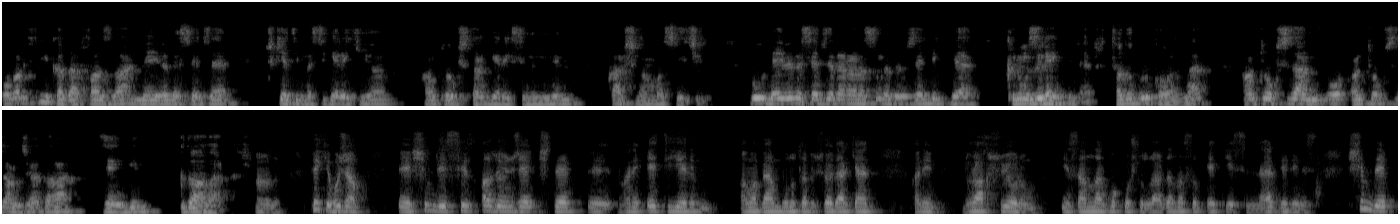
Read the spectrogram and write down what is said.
Olabildiği kadar fazla meyve ve sebze tüketilmesi gerekiyor. Antioksidan gereksiniminin karşılanması için. Bu meyve ve sebzeler arasında da özellikle kırmızı renkliler, tadı buruk olanlar antioksidan, o antioksidanca daha zengin gıdalardır. Anladım. Peki hocam, e, şimdi siz az önce işte e, hani et yiyelim ama ben bunu tabii söylerken hani duraksıyorum. İnsanlar bu koşullarda nasıl et yesinler dediniz. Şimdi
